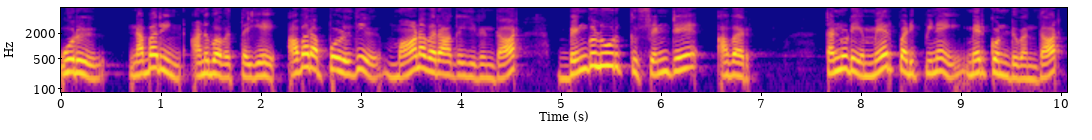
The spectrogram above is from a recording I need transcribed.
ஒரு நபரின் அனுபவத்தையே அவர் அப்பொழுது மாணவராக இருந்தார். பெங்களூருக்கு சென்றே அவர் தன்னுடைய மேற்படிப்பினை மேற்கொண்டு வந்தார்.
